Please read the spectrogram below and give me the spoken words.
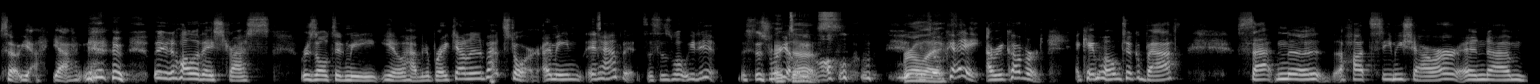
So yeah, yeah. the holiday stress resulted in me, you know, having a breakdown in a pet store. I mean, it happens. This is what we do. This is real, It does. Real it's okay. I recovered. I came home, took a bath, sat in a hot, steamy shower, and um,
